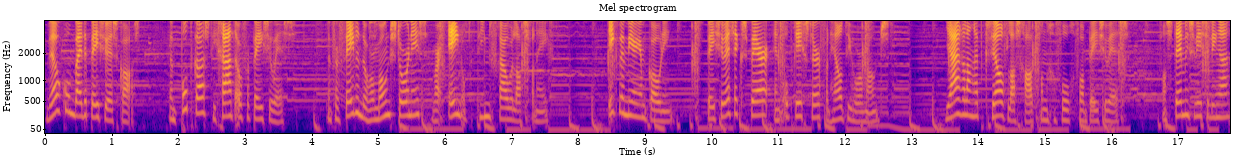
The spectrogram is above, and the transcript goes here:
Welkom bij de PCOS-cast, een podcast die gaat over PCOS. Een vervelende hormoonstoornis waar 1 op de 10 vrouwen last van heeft. Ik ben Mirjam Koning, PCOS-expert en oprichter van Healthy Hormones. Jarenlang heb ik zelf last gehad van de gevolgen van PCOS. Van stemmingswisselingen,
